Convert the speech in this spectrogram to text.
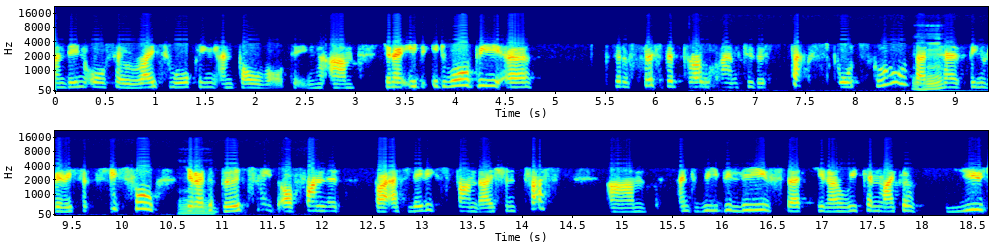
and then also race walking and pole vaulting. Um, you know, it, it will be a sort of sister program to the Tuks Sports School that Mhm. has been very successful. You know, the bursaries are funded by Athletics Foundation Trust. Um, and we believe that, you know, we can make a huge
